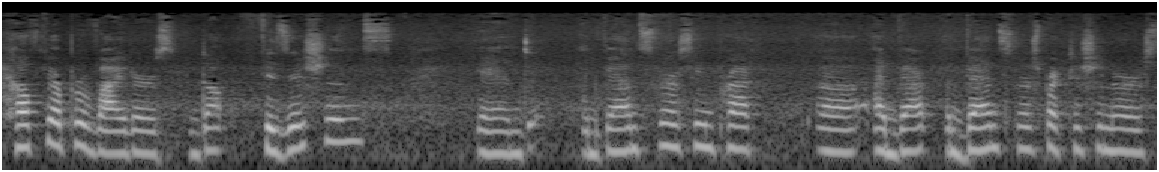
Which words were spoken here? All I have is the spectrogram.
healthcare providers, physicians, and advanced nursing pra- uh, adva- advanced nurse practitioners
